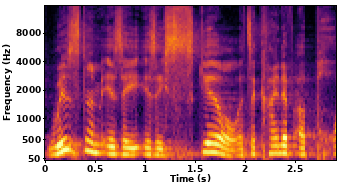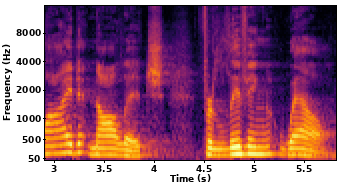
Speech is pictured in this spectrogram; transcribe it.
Wisdom is a, is a skill, it's a kind of applied knowledge for living well.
